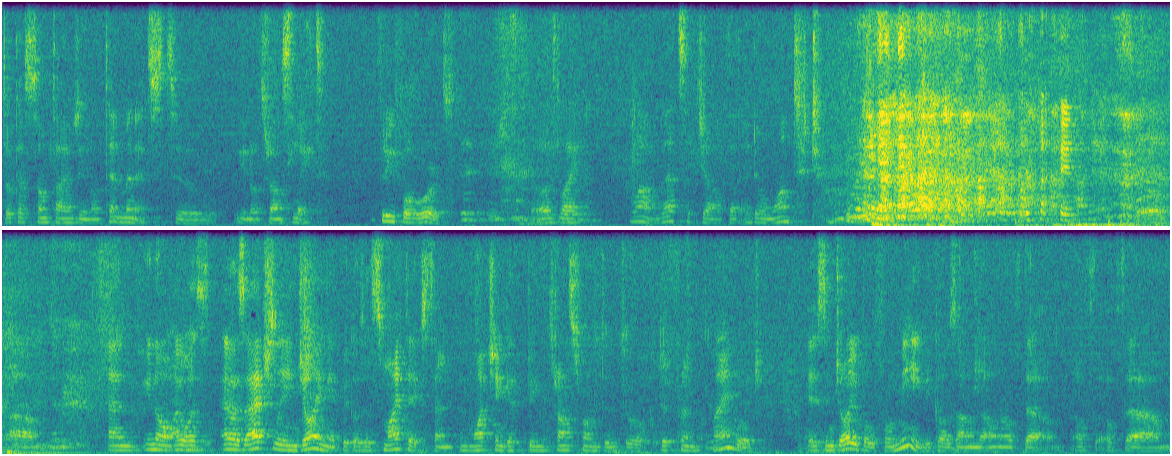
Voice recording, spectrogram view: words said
took us sometimes, you know, 10 minutes to, you know, translate three, four words. so I was like, wow, that's a job that I don't want to do. um, and, you know, I was, I was actually enjoying it because it's my text and, and watching it being transformed into a different language is enjoyable for me because I'm the owner of the, of of the, um,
